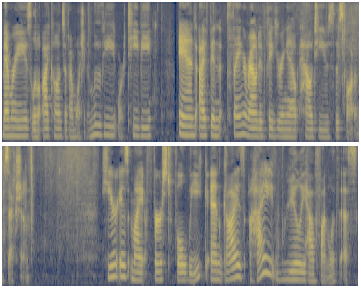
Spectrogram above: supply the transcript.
memories, little icons if I'm watching a movie or TV. And I've been playing around and figuring out how to use this bottom section. Here is my first full week, and guys, I really have fun with this.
